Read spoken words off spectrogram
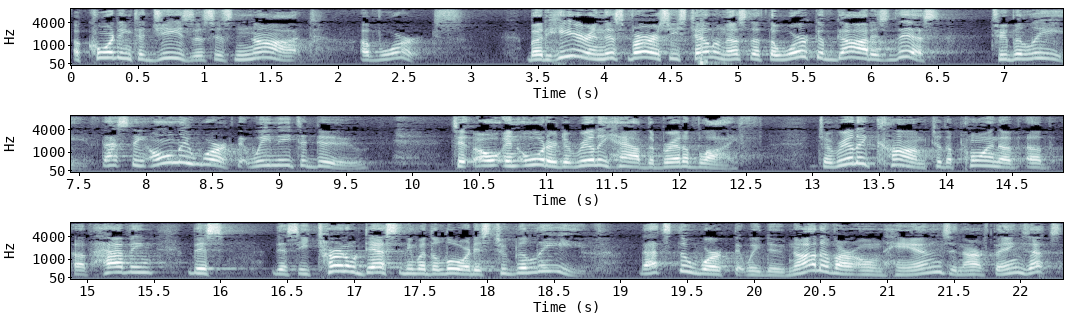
according to Jesus, is not of works. But here in this verse, he's telling us that the work of God is this to believe. That's the only work that we need to do to, oh, in order to really have the bread of life, to really come to the point of, of, of having this, this eternal destiny with the Lord, is to believe. That's the work that we do, not of our own hands and our things. That's,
